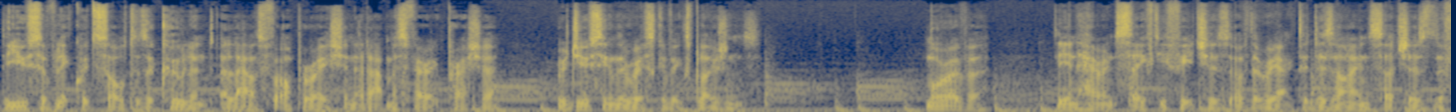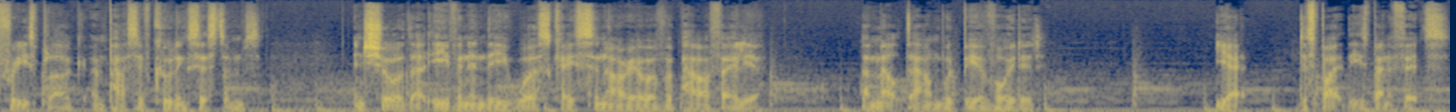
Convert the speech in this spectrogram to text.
The use of liquid salt as a coolant allows for operation at atmospheric pressure, reducing the risk of explosions. Moreover, the inherent safety features of the reactor design, such as the freeze plug and passive cooling systems, ensure that even in the worst-case scenario of a power failure, a meltdown would be avoided. Yet, despite these benefits,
